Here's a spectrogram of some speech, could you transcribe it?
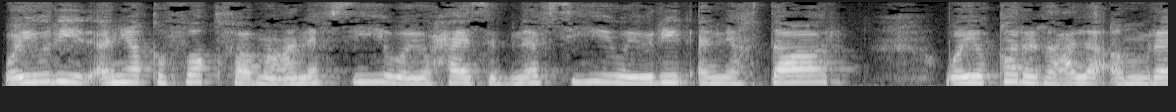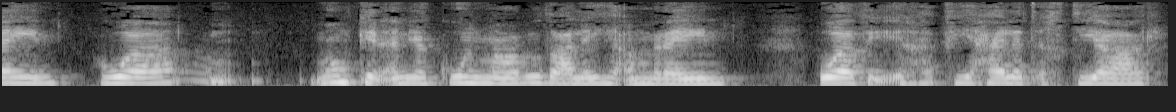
ويريد أن يقف وقفة مع نفسه ويحاسب نفسه ويريد أن يختار ويقرر على أمرين. هو ممكن أن يكون معروض عليه أمرين. هو في حالة اختيار.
